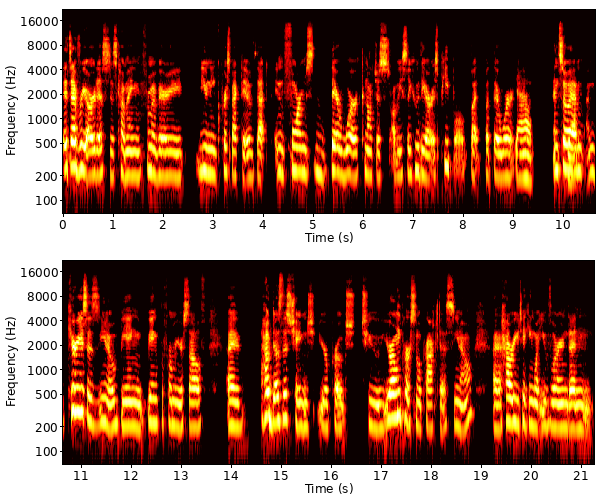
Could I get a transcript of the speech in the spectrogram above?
it's every artist is coming from a very unique perspective that informs their work not just obviously who they are as people but but their work yeah and so yeah. I'm I'm curious as you know being being a performer yourself, uh, how does this change your approach to your own personal practice? You know, uh, how are you taking what you've learned and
